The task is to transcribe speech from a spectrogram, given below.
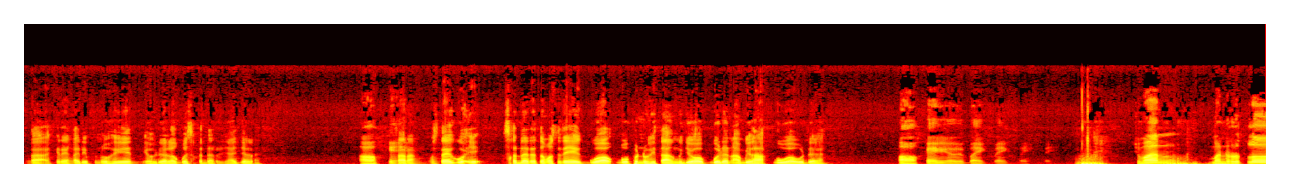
nggak akhirnya nggak dipenuhin ya udahlah gue sekedarnya aja lah. Oke. Sekarang maksudnya gue eh, sekedar itu maksudnya gue gue penuhi tanggung jawab gue dan ambil hak gue udah oke ya, baik baik baik baik. Cuman menurut lu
